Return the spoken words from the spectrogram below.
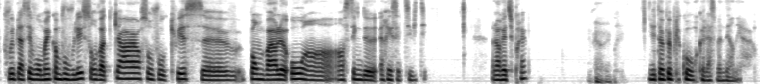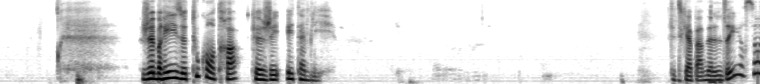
Vous pouvez placer vos mains comme vous voulez sur votre cœur, sur vos cuisses, euh, paume vers le haut en signe de réceptivité. Alors, es-tu prêt? Il est un peu plus court que la semaine dernière. Je brise tout contrat que j'ai établi. Es-tu capable de le dire, ça?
